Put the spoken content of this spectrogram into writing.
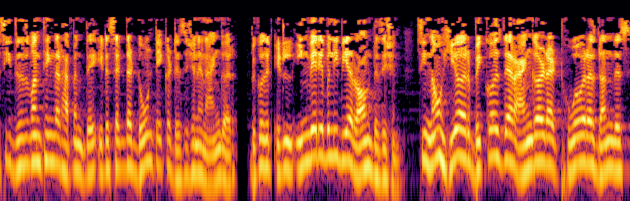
See, this is one thing that happened. They, it is said that don't take a decision in anger because it, it'll invariably be a wrong decision. See, now here, because they are angered at whoever has done this,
